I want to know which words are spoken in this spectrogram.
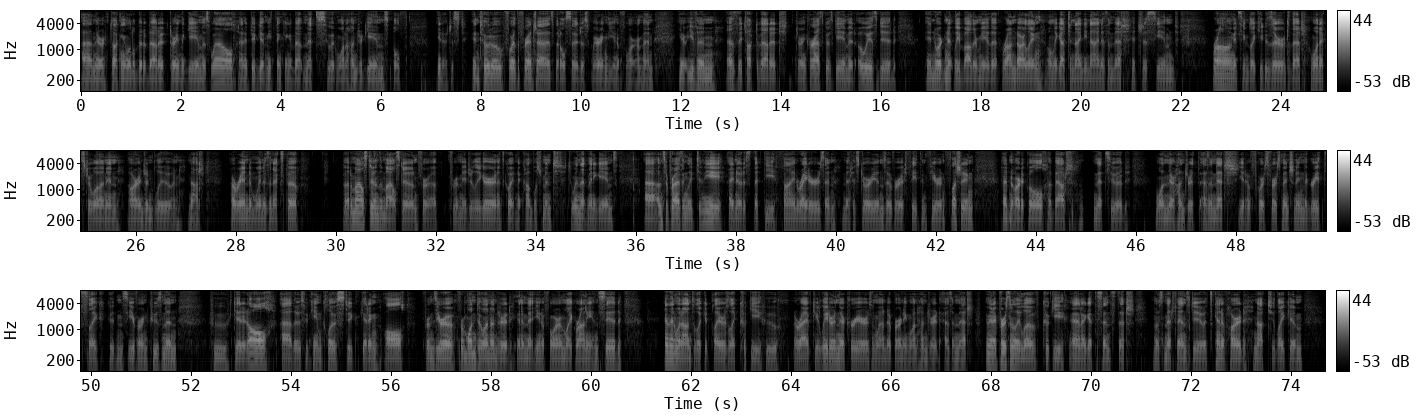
Uh, and they were talking a little bit about it during the game as well, and it did get me thinking about Mets who had won 100 games, both, you know, just in toto for the franchise, but also just wearing the uniform. And, you know, even as they talked about it during Carrasco's game, it always did inordinately bother me that Ron Darling only got to 99 as a Met. It just seemed wrong. It seemed like he deserved that one extra one in orange and blue and not a random win as an Expo but a milestone's a milestone for a for a major leaguer, and it's quite an accomplishment to win that many games. Uh, unsurprisingly to me, I noticed that the fine writers and Met historians over at Faith and Fear in Flushing had an article about Mets who had won their hundredth as a Met. You know, of course, first mentioning the greats like Gooden, Seaver, and Koosman, who did it all. Uh, those who came close to getting all from zero, from one to 100 in a Met uniform, like Ronnie and Sid, and then went on to look at players like Cookie, who arrived here later in their careers and wound up earning 100 as a Met. I mean, I personally love Cookie, and I get the sense that most Met fans do. It's kind of hard not to like him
